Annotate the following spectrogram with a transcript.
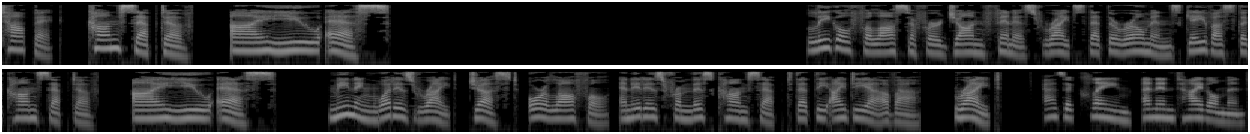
Topic: Concept of IUS. Legal philosopher John Finnis writes that the Romans gave us the concept of IUS, meaning what is right, just, or lawful, and it is from this concept that the idea of a right as a claim, an entitlement,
